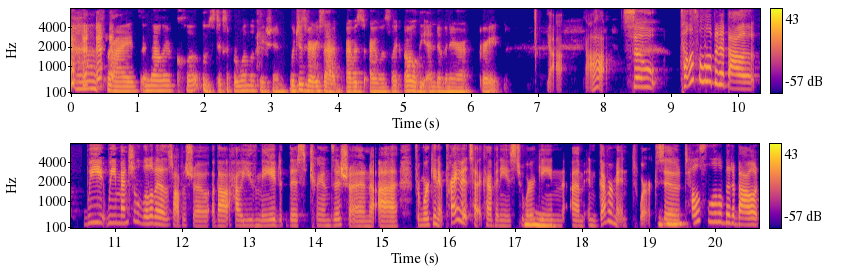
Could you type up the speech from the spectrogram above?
ah, Fry's, and now they're closed except for one location, which is very sad. I was I was like, oh, the end of an era. Great. Yeah, yeah. So tell us a little bit about we we mentioned a little bit at the top of the show about how you've made this transition uh, from working at private tech companies to mm-hmm. working mm-hmm. um, in government work. So mm-hmm. tell us a little bit about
